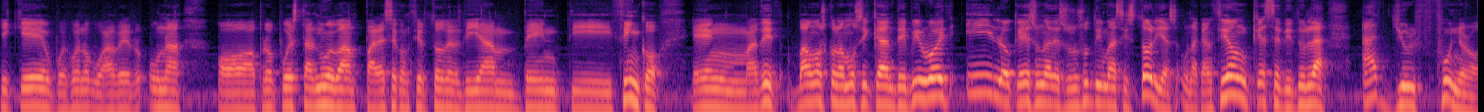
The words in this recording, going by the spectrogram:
y que pues bueno, va a haber una propuesta nueva para ese concierto del día 25 en Madrid. Vamos con la música de B-Royd y lo que es una de sus últimas historias, una canción que se titula At Your Funeral.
